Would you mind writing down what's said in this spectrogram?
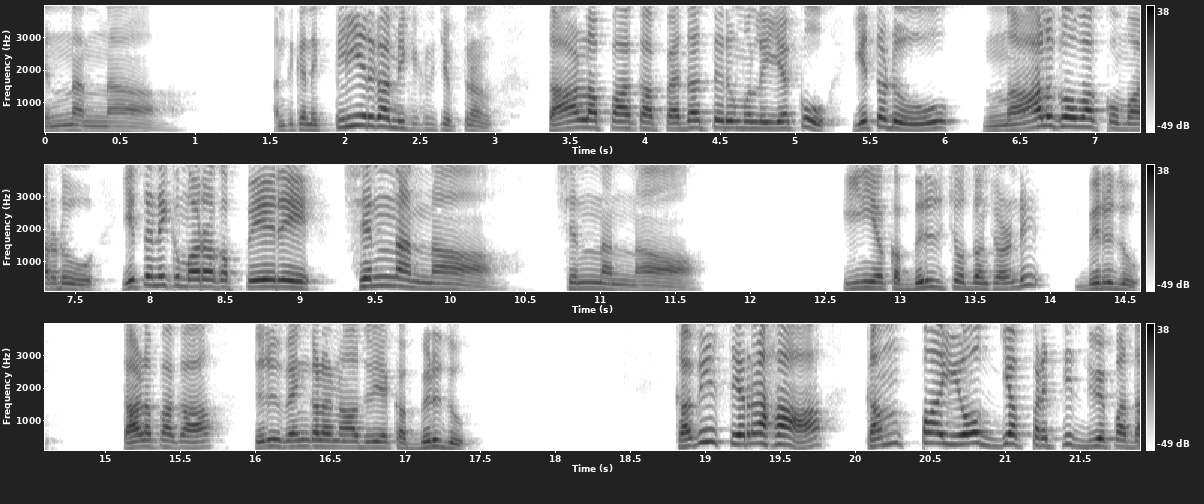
చిన్నన్న. అందుకని క్లియర్గా మీకు ఇక్కడ చెప్తున్నాను. తాళ్ళపాక పెద్ద తిరుమలయ్యకు ఇతడు నాలుగవ కుమారుడు. ఇతనికి మరొక పేరే చిన్నన్న. చిన్నన్న. ఈయన యొక్క బిరుదు చూద్దాం చూడండి. బిరుదు. తాళపాక తిరు వెంగళనాథుడి యొక్క బిరుదు. కవి శిరహ కంపయోగ్య ప్రతిద్విపద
